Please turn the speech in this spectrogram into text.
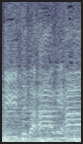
見せたハゲハゲ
